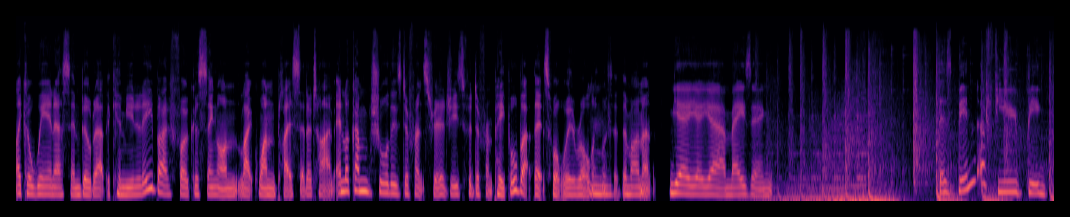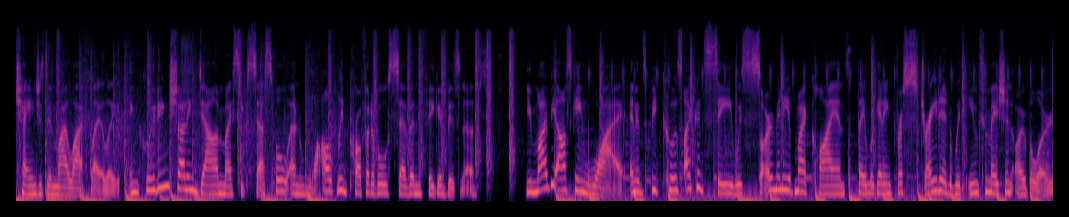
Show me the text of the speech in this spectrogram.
like awareness and build out the community by focusing on like one place at a time. And look, I'm sure there's different strategies for different people, but that's what we're rolling with mm. at the moment. Yeah, yeah, yeah. Amazing. There's been a few big changes in my life lately, including shutting down my successful and wildly profitable seven figure business. You might be asking why, and it's because I could see with so many of my clients, they were getting frustrated with information overload.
